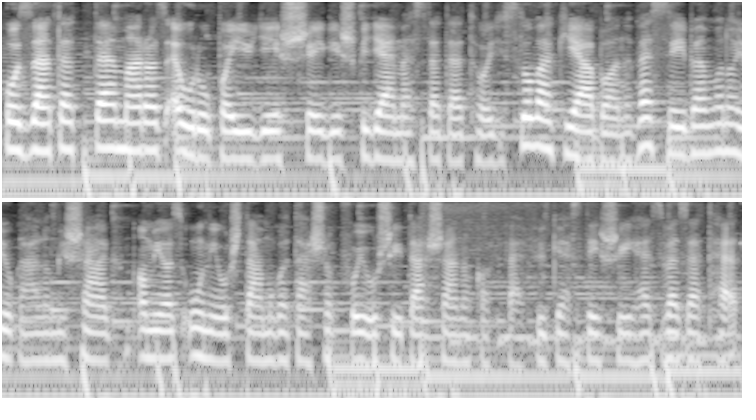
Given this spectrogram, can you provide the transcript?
Hozzátette, már az Európai Ügyészség is figyelmeztetett, hogy Szlovákiában veszélyben van a jogállamiság, ami az uniós támogatások folyósításának a felfüggesztéséhez vezethet.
